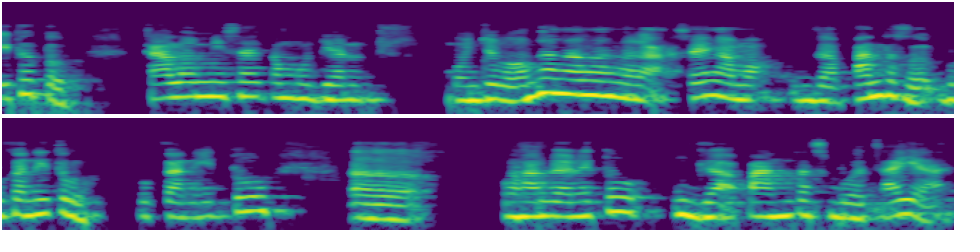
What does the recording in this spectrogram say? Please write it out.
itu tuh, kalau misalnya kemudian muncul, oh enggak, enggak, enggak, enggak, saya nggak mau, enggak pantas loh, bukan itu loh, bukan itu, eh, penghargaan itu enggak pantas buat saya.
